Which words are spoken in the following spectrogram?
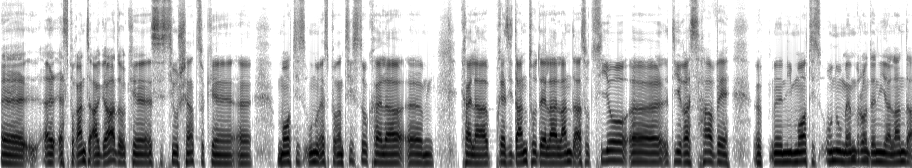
uh, esperante agado, ke estis tio scherzo, ke uh, mortis unu esperantisto, kai la, um, kai la presidanto de la landa asocio uh, diras, have, uh, ni mortis unu membro de nia landa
